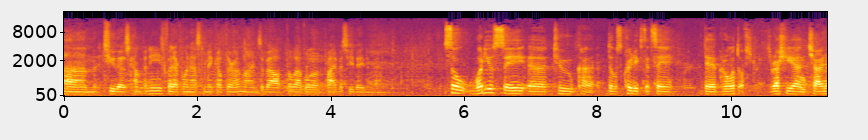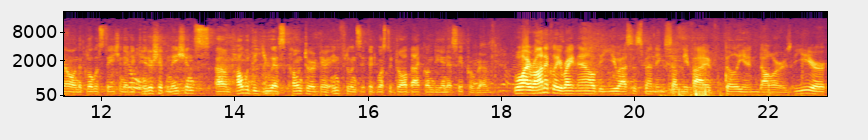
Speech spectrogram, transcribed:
um, to those companies, but everyone has to make up their own minds about the level of privacy they demand. So, what do you say uh, to kind of those critics that say the growth of Russia and China on the global stage and the dictatorship nations, um, how would the U.S. counter their influence if it was to draw back on the NSA program? Well, ironically, right now the U.S. is spending $75 billion a year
